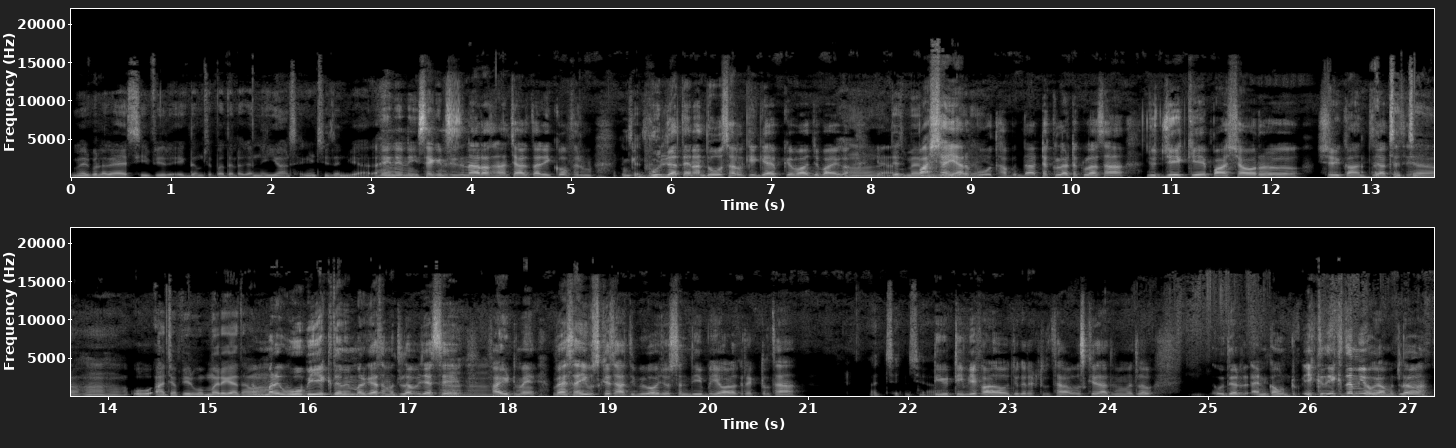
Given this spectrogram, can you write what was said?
मेरे को लगा ऐसे ही फिर एकदम से पता लगा नहीं यार सेकंड सीज़न भी आ रहा है। नहीं नहीं नहीं सेकंड सीज़न आ रहा था ना चार तारीख को फिर क्योंकि अच्छा। भूल जाते हैं ना दो साल के गैप के बाद जब आएगा। हाँ, पाशा यार वो था बंदा टकला टकला सा जो जे के पाशा और श्रीकांत अच्छा जाते थे। अच्छा हाँ हाँ वो अच्छा फिर वो मर गया था मर वो भी एकदम ही मर गया था मतलब जैसे हाँ, हाँ, फाइट में वैसा ही उसके साथ भी हुआ जो संदीप भैया वाला करेक्टर था। अच्छा अच्छा। टी टीवी वाला वो जो करेक्टर था उसके साथ में मतलब उधर एनकाउंटर एक एकदम ही हो गया मतलब।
